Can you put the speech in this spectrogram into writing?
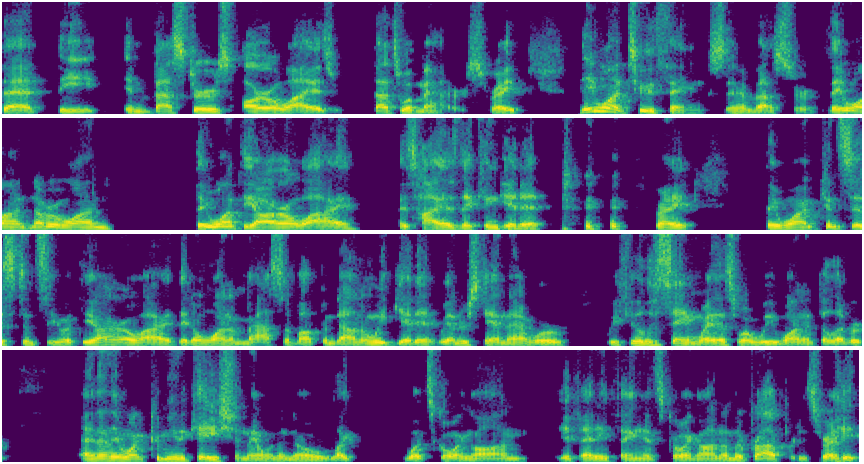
that the investors ROI is that's what matters, right? They want two things an investor. They want number one, they want the ROI as high as they can get it, right? They want consistency with the ROI. They don't want a massive up and down, and we get it. We understand that. We're we feel the same way. That's what we want to deliver. And then they want communication. They want to know like what's going on, if anything, that's going on on their properties, right?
